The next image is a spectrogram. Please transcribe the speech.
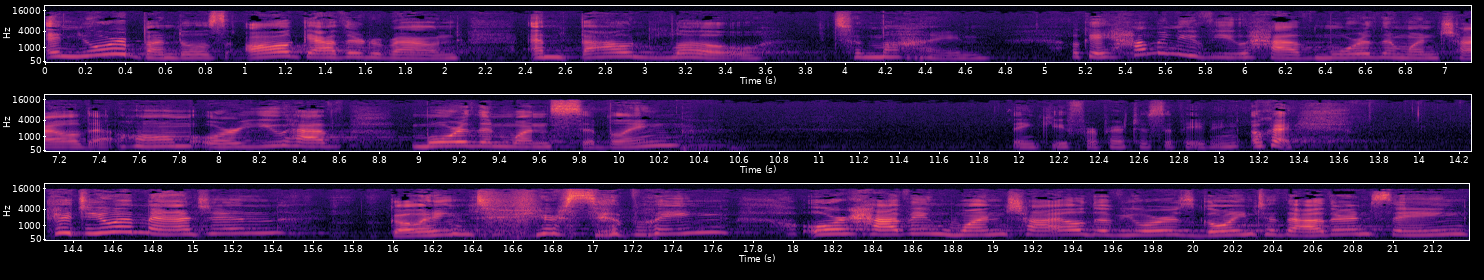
and your bundles all gathered around and bowed low to mine. Okay, how many of you have more than one child at home or you have more than one sibling? Thank you for participating. Okay, could you imagine going to your sibling or having one child of yours going to the other and saying,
